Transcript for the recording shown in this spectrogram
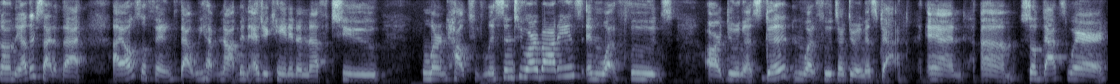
On the other side of that, I also think that we have not been educated enough to learn how to listen to our bodies and what foods are doing us good and what foods are doing us bad. And um, so that's where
